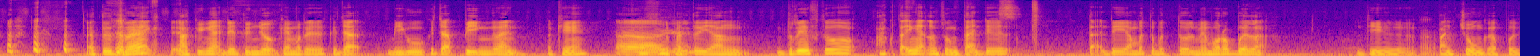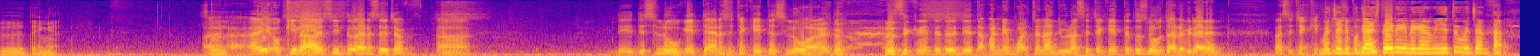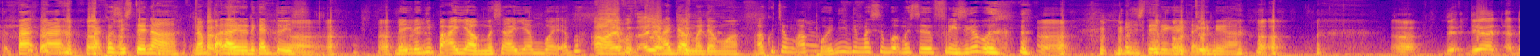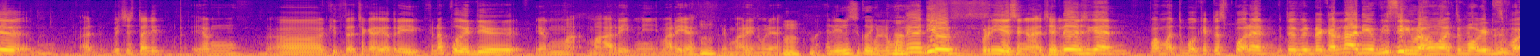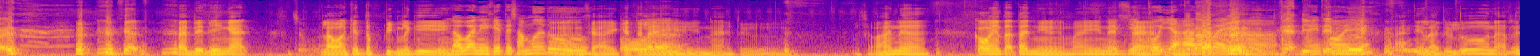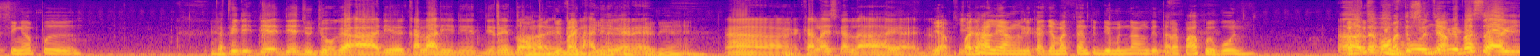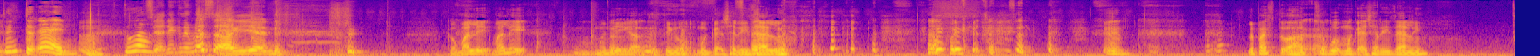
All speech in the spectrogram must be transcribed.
Satu drag, aku ingat dia tunjuk kamera kejap biru, kejap pink tu kan. Okay. ah, Lepas tu yang drift tu aku tak ingat langsung, tak ada tak ada yang betul-betul memorable lah. Dia Ah. pancung ke apa ke tak ingat. So, uh, I okey lah. Scene tu I rasa macam uh, dia, dia slow. Kereta I rasa macam kereta slow lah tu. rasa kereta tu dia tak pandai buat macam laju. Rasa macam kereta tu slow betul tak Bila kan? Rasa macam kereta macam dia pegang steering dengan punya tu macam tak tak tak tak konsisten lah nampak lah dia ada kantoi Ah, ah, ah. lagi-lagi Pak Ayam masa Ayam buat apa Ah, yang pasal ayam. Adam Adam wah. Aku macam apa ni dia masa buat masa freeze ke apa? Ah. dia punya steering kan tak kena lah. uh, dia dia ada, ada which is tadi yang uh, kita cakap dekat tadi kenapa dia yang Mak Mak Arif ni Mak Arif eh Hmm. hmm. Mak Arif nama dia Hmm. Mak Dia sukun. Mula-mula dia beria sangat nak challenge kan Muhammad tu bawa kereta sport kan Betul bila dah kalah dia bising pula Muhammad tu bawa kereta sport kan Tak ada dia ingat lawan kereta pink lagi. Lawan ni kereta sama tu. Ah, sekarang kereta Oh, lain. Aduh. Macam mana? Kau yang tak tanya main SM. game koyak lah kawan. Ha. Main on je. Tanyalah dulu nak racing apa. Tapi dia, dia dia jujur ke ah dia kalah dia dia, dia redha Ah, lah dia dengan bagi kalah lah dia kan, dia kan. Ah, kalah is kalah kan. Ya, padahal lah, yang kereta. dekat jambatan tu dia menang dia tak dapat apa pun. Ah, tak Patut pun sejak. dia kena belasah lagi. Tuntut kan? Hmm. Tu lah. Siap dia kena belasah lagi kan. Kau balik, balik. Hmm, Mana ingat aku tengok Megat Syarizal tu. Apa kan? Lepas tu ah sebut Megat Syarizal ni.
